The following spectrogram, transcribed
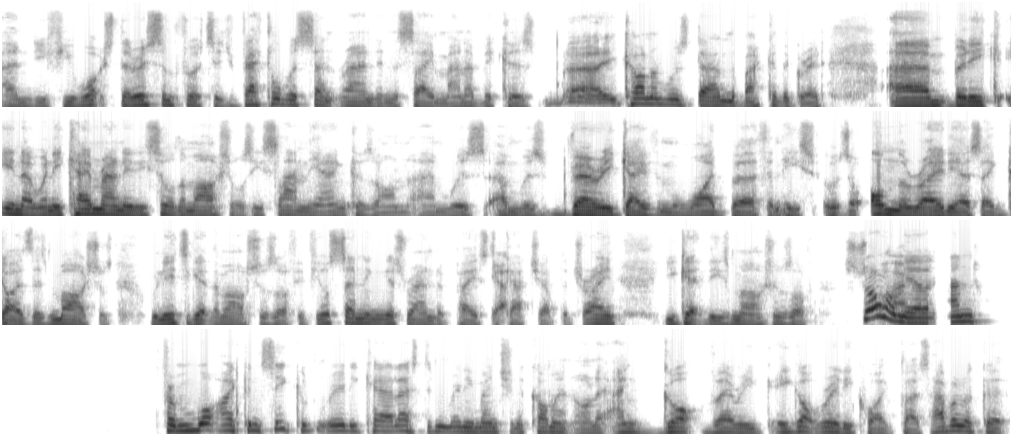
and if you watch, there is some footage. Vettel was sent round in the same manner because uh, he kind of was down the back of the grid. Um, but he, you know, when he came round and he saw the marshals, he slammed the anchors on and was and was very gave them a wide berth. And he was on the radio saying, "Guys, there's marshals. We need to get the marshals off. If you're sending us round at pace to Yeah. catch up the train, you get these marshals off." Stroll, on the other hand, from what I can see, couldn't really care less. Didn't really mention a comment on it, and got very. He got really quite close. Have a look at.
